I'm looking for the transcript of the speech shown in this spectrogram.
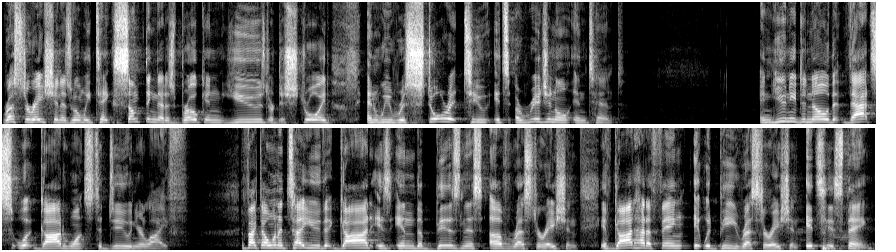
Restoration is when we take something that is broken, used, or destroyed, and we restore it to its original intent. And you need to know that that's what God wants to do in your life. In fact, I want to tell you that God is in the business of restoration. If God had a thing, it would be restoration. It's His thing.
